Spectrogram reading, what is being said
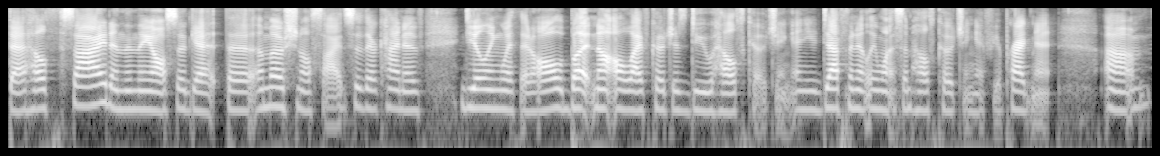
the health side and then they also get the emotional side. So they're kind of dealing with it all, but not all life coaches do health coaching. And you definitely want some health coaching if you're pregnant. Um,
